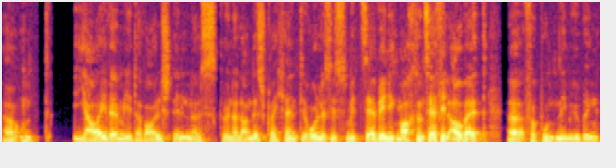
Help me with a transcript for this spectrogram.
Äh, und ja, ich werde mich der Wahl stellen als grüner Landessprecher in Tirol. Es ist mit sehr wenig Macht und sehr viel Arbeit äh, verbunden im Übrigen.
